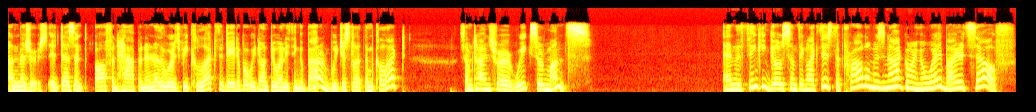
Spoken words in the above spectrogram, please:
on measures it doesn't often happen in other words we collect the data but we don't do anything about it we just let them collect sometimes for weeks or months and the thinking goes something like this the problem is not going away by itself.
